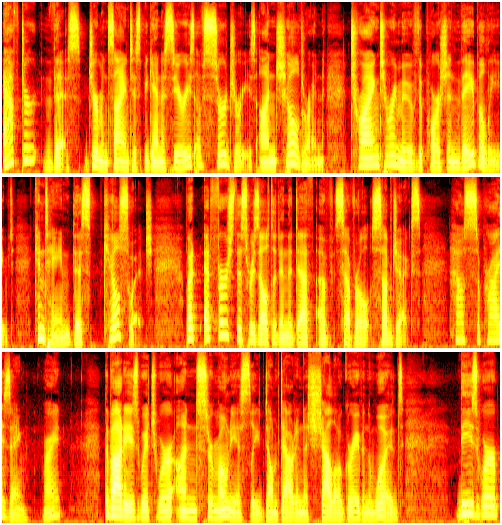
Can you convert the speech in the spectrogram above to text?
After this, German scientists began a series of surgeries on children trying to remove the portion they believed contained this kill switch. But at first, this resulted in the death of several subjects. How surprising, right? The bodies, which were unceremoniously dumped out in a shallow grave in the woods, these were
